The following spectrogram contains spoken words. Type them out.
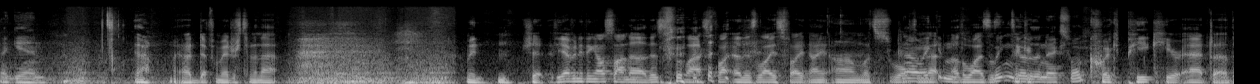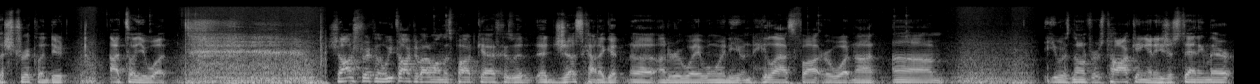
again. yeah, I'd definitely be interested in that. I mean, hmm, shit. If you have anything else on uh, this last fight, uh, this last fight night, um, let's roll No, through we that. can, Otherwise, let's we can take go a to the next one. quick peek here at uh, the Strickland dude. I tell you what, Sean Strickland. We talked about him on this podcast because it, it just kind of get uh, underway when, when, he, when he last fought or whatnot. Um, he was known for his talking, and he's just standing there.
